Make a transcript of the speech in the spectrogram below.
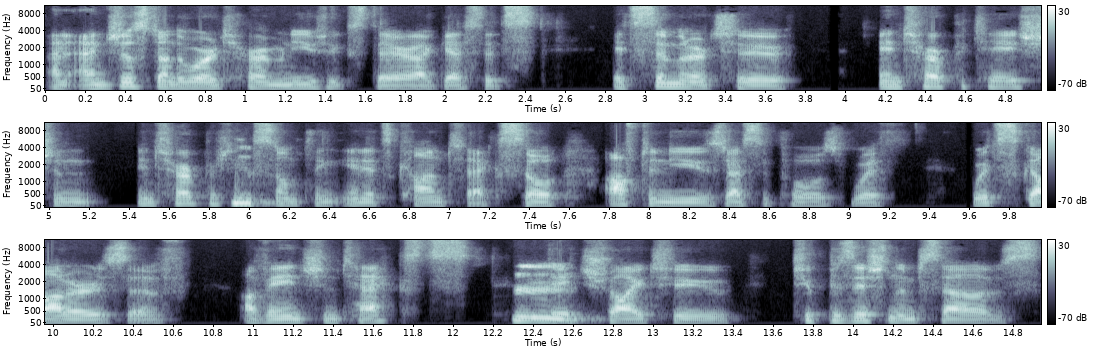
And, and just on the word hermeneutics there, I guess it's it's similar to interpretation, interpreting mm. something in its context. So often used, I suppose, with with scholars of of ancient texts, mm. they try to to position themselves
